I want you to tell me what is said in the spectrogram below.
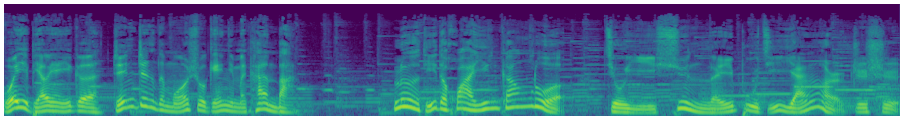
我也表演一个真正的魔术给你们看吧。”乐迪的话音刚落，就以迅雷不及掩耳之势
